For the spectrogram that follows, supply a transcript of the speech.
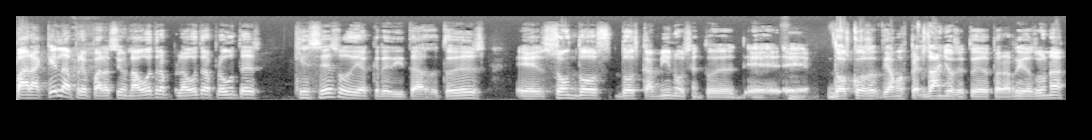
¿para qué la preparación? La otra, la otra pregunta es, ¿qué es eso de acreditado? Entonces, eh, son dos, dos caminos, entonces, eh, dos cosas, digamos, peldaños entonces para arriba. Es una,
